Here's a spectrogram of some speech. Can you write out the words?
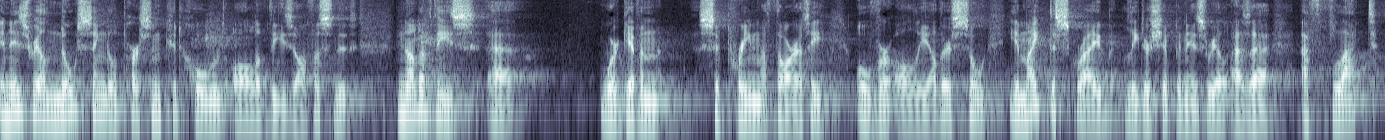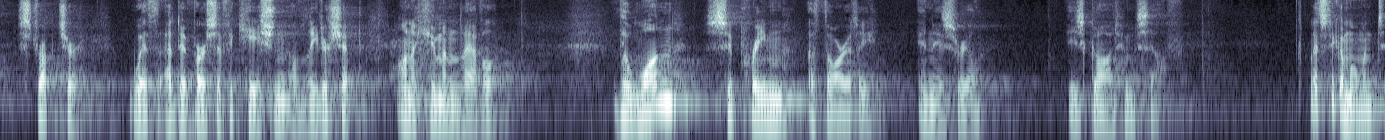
In Israel, no single person could hold all of these offices. None of these uh, were given supreme authority over all the others. So you might describe leadership in Israel as a, a flat structure with a diversification of leadership on a human level. The one supreme authority in Israel is God Himself. Let's take a moment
